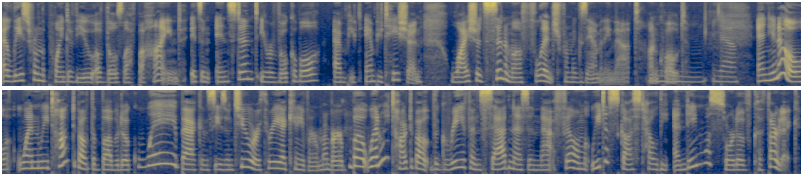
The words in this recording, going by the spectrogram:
at least from the point of view of those left behind. It's an instant, irrevocable, ampu- amputation. Why should cinema flinch from examining that? Unquote. Mm, yeah. And you know, when we talked about the Babadook way back in season two or three, I can't even remember, but when we talked about the grief and sadness in that film, we discussed how the ending was sort of cathartic.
